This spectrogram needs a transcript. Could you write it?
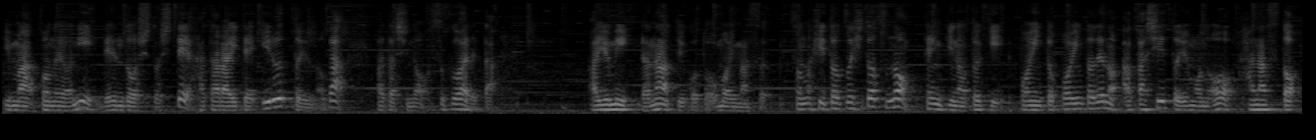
今このように伝道師として働いているというのが私の救われた歩みだなということを思います。その一つ一つの天気の時ポイントポイントでの証というものを話すと本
